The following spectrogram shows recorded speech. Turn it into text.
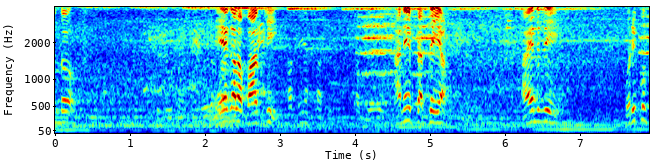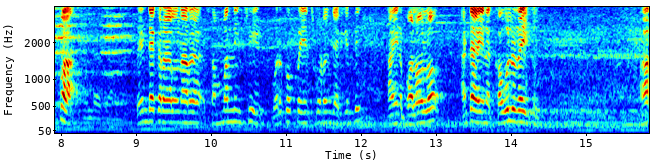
ఉందో ఏగల బాబ్జీ అనే పెద్దయ్య. ఆయనది వరికుప్ప రెండు ఎకరాలన్నర సంబంధించి వరికుప్ప వేసుకోవడం జరిగింది. ఆయన పొలంలో అంటే ఆయన కౌలు రైతు. ఆ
